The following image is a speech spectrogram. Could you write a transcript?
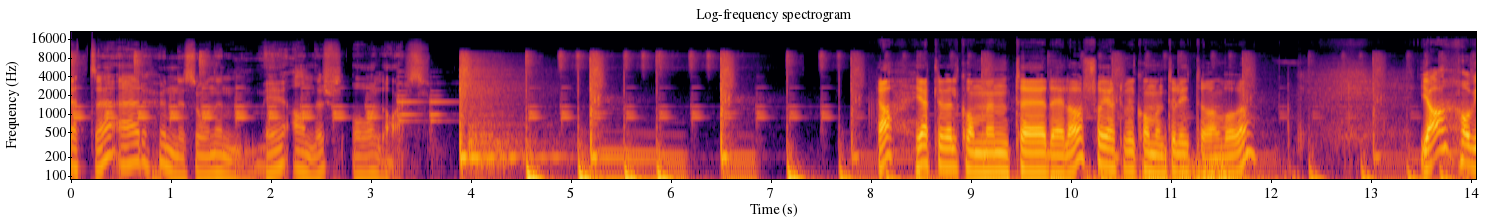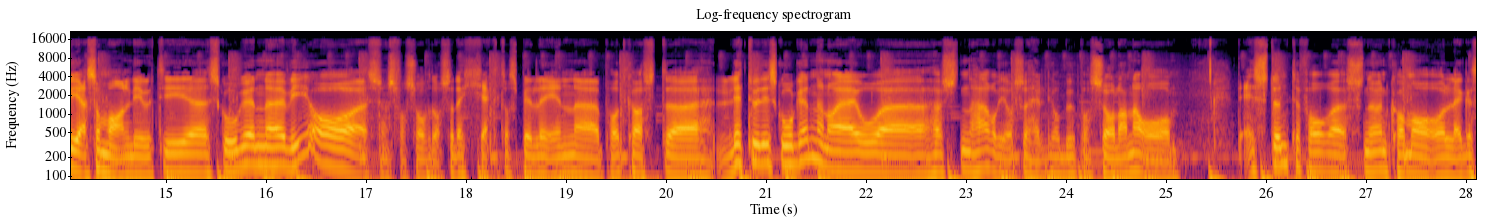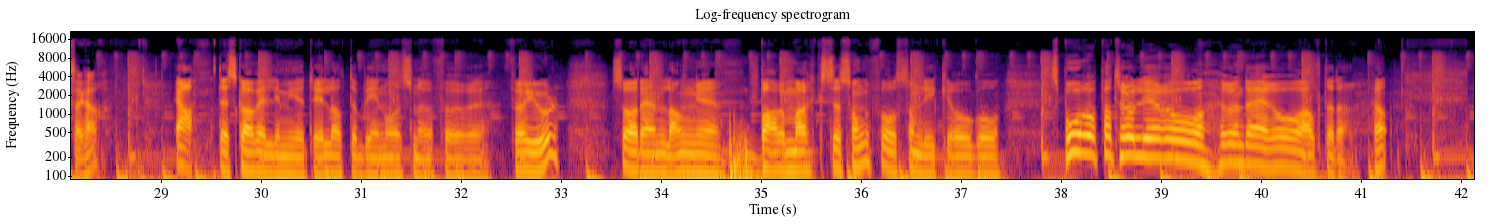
Dette er Hundesonen med Anders og Lars. Ja, hjertelig velkommen til deg, Lars, og hjertelig velkommen til lytterne våre. Ja, og vi er som vanlig ute i eh, skogen, eh, vi. Og syns for så vidt også det er kjekt å spille inn podkast litt ute i skogen. Nå er jo eh, høsten her, og vi er også heldige å bo på Sørlandet. Og det er en stund til for eh, snøen kommer og legger seg her. Ja, det skal veldig mye til at det blir noe snø før, eh, før jul. Så det er en lang barmarksesong barmarkssesong for oss som liker å gå spor og patruljer og rundere og alt det der. Ja.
